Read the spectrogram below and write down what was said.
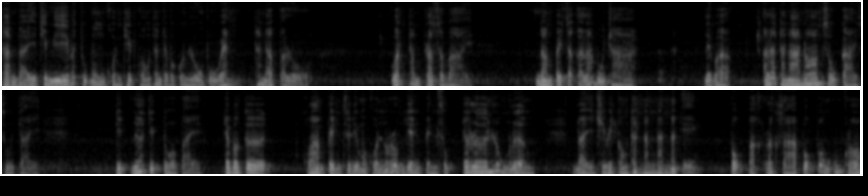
ท่านใดที่มีวัตถุมงคลทิพย์ของท่านเจ้าประคุณหลวงปู่แว่น ท่านอาปาโล วัดถ้ำพระสบายนำไปสักการะบูชา เรียกว่าอารัธนาน้อมสู่กายสู่ใจ ติดเนื้อติดตัวไป จะบังเกิดความเป็นสิริมงคลร่มเย็นเป็นสุขเจริญรุ่งเรืองในชีวิตของท่านนั้นนั้นนั่นเอง ปกปักรักษาปกป้องคุ้มครอง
